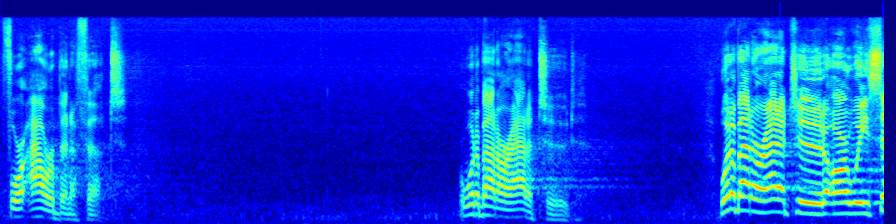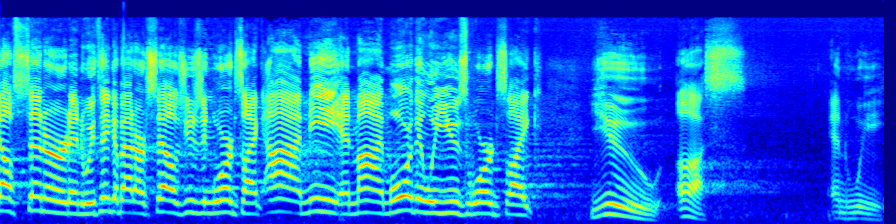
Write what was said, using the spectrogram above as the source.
for our benefit? Or what about our attitude? What about our attitude? Are we self centered and we think about ourselves using words like I, me, and my more than we use words like you, us, and we?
